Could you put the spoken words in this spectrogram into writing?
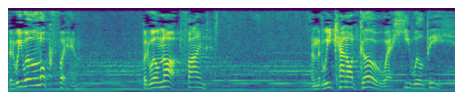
that we will look for him, but will not find him. And that we cannot go where he will be.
